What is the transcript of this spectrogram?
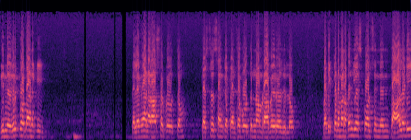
దీన్ని ఎదుర్కోవటానికి తెలంగాణ రాష్ట్ర ప్రభుత్వం టెస్టుల సంఖ్య పెంచబోతున్నాం రాబోయే రోజుల్లో. బట్ ఇక్కడ మనం అర్థం చేసుకోవాల్సింది ఏంటంటే ఆల్రెడీ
